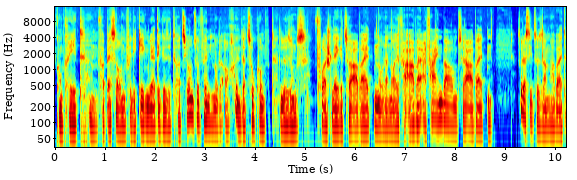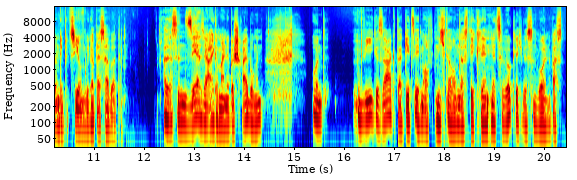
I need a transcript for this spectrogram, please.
konkret ähm, Verbesserungen für die gegenwärtige Situation zu finden oder auch in der Zukunft Lösungsvorschläge zu erarbeiten oder neue Vereinbarungen zu erarbeiten, sodass die Zusammenarbeit und die Beziehung wieder besser wird. Also das sind sehr, sehr allgemeine Beschreibungen. Und wie gesagt, da geht es eben oft nicht darum, dass die Klienten jetzt wirklich wissen wollen, was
